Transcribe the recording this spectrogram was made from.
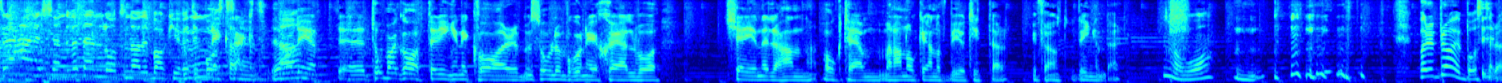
Så här kände vi den låten du hade i bakhuvudet i Mm, Båstad nu. exakt. Ja, det är ett, eh, tomma gator, ingen är kvar, men solen får gå ner själv och tjejen eller han har åkt hem, men han åker ändå förbi och tittar i fönstret. Det är ingen där. Ja. Var det bra i Båstad då?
